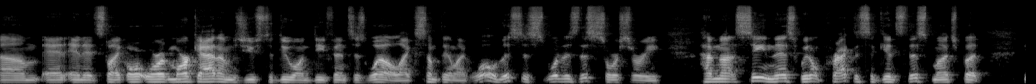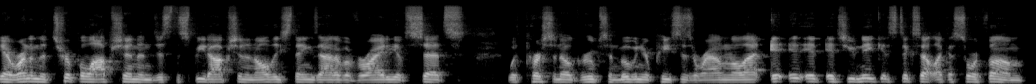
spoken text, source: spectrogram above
um, and and it's like or, or Mark Adams used to do on defense as well, like something like, "Whoa, this is what is this sorcery? Have not seen this. We don't practice against this much, but yeah, running the triple option and just the speed option and all these things out of a variety of sets with personnel groups and moving your pieces around and all that. It, it, it's unique. It sticks out like a sore thumb.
